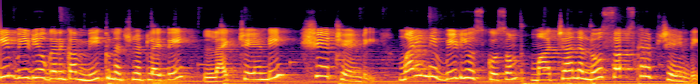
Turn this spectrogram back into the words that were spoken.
ఈ వీడియో గనక మీకు నచ్చినట్లయితే లైక్ చేయండి షేర్ చేయండి. మరిన్ని వీడియోస్ కోసం మా ఛానల్ను సబ్స్క్రైబ్ చేయండి.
